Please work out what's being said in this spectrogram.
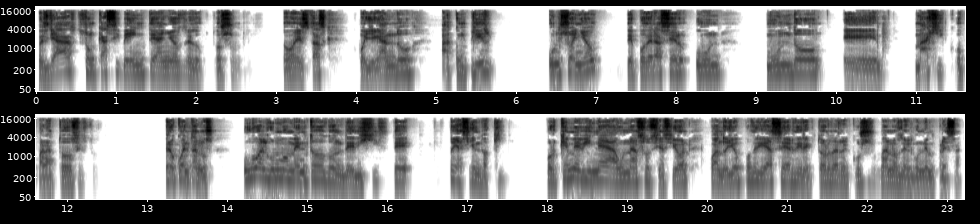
pues ya son casi 20 años de Doctor Sonrisa, ¿no? Estás como llegando a cumplir un sueño de poder hacer un mundo eh, mágico para todos estos. Pero cuéntanos, ¿hubo algún momento donde dijiste, ¿qué estoy haciendo aquí? ¿Por qué me vine a una asociación cuando yo podría ser director de recursos humanos de alguna empresa?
